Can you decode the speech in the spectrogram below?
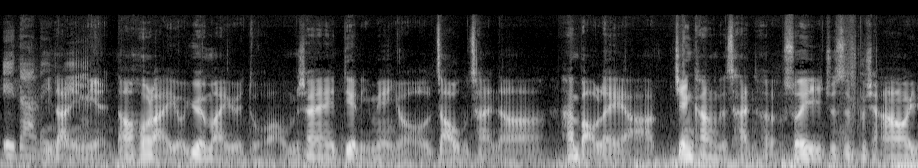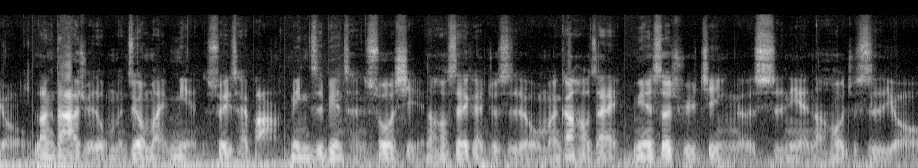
意大利意大利面。然后后来有越卖越多啊，我们现在店里面有早午餐啊。汉堡类啊，健康的餐盒，所以就是不想要有让大家觉得我们只有卖面，所以才把名字变成缩写。然后 second 就是我们刚好在民生社区经营了十年，然后就是有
